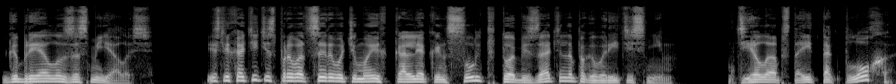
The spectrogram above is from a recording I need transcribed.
Габриэлла засмеялась. Если хотите спровоцировать у моих коллег инсульт, то обязательно поговорите с ним. Дело обстоит так плохо.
